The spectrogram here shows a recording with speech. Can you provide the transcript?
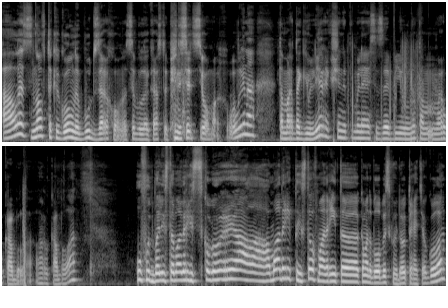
Але знов таки гол не буде зараховано. Це була якраз 157 хвилина. Там Арда Гюлєр, якщо не помиляюся, забив. Ну там рука була. Рука була. У футболіста мадридського Реала. Мадридистів. Мадрид е, команда була близькою до третього гола.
